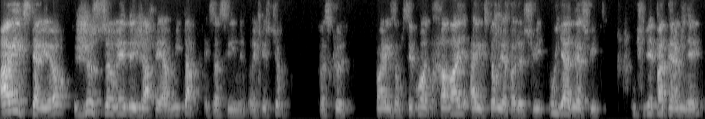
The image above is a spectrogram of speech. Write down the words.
à l'extérieur, je serai déjà fait mita. Et ça, c'est une vraie question. Parce que, par exemple, c'est quoi un travail à l'extérieur où il n'y a pas de suite, où il y a de la suite, ou qui n'est pas terminé?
